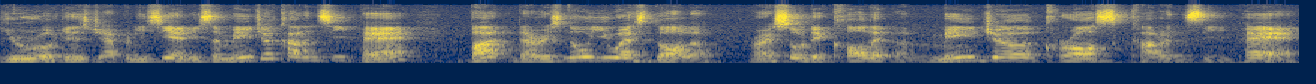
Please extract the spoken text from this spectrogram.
euro against Japanese yen is a major currency pair, but there is no US dollar. Right, so they call it a major cross currency pair.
